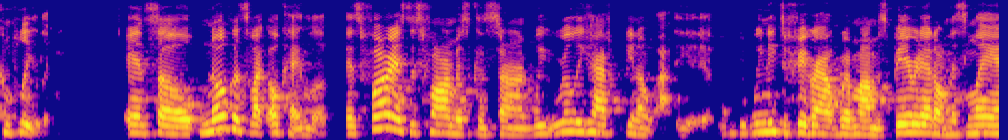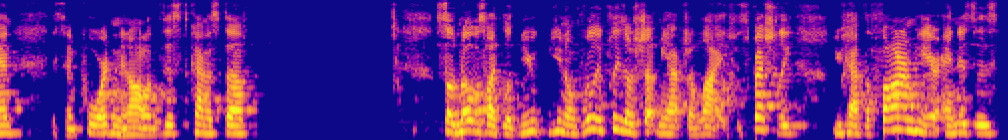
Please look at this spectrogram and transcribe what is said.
completely. And so Nova's like, okay, look, as far as this farm is concerned, we really have, you know, we need to figure out where mom is buried at on this land. It's important and all of this kind of stuff. So Nova's like, look, you you know, really please don't shut me out your life. Especially you have the farm here, and this is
